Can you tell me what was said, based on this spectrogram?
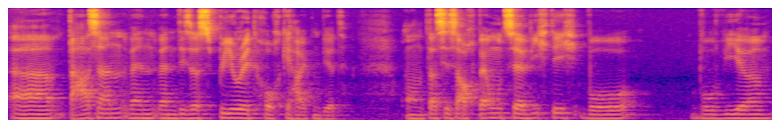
äh, da sein, wenn, wenn dieser Spirit hochgehalten wird. Und das ist auch bei uns sehr wichtig, wo, wo wir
